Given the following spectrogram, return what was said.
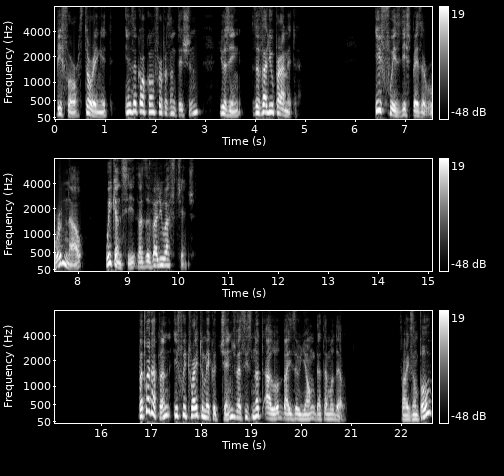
before storing it in the CoreConf representation using the value parameter. If we display the rule now, we can see that the value has changed. But what happens if we try to make a change that is not allowed by the YANG data model? For example,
